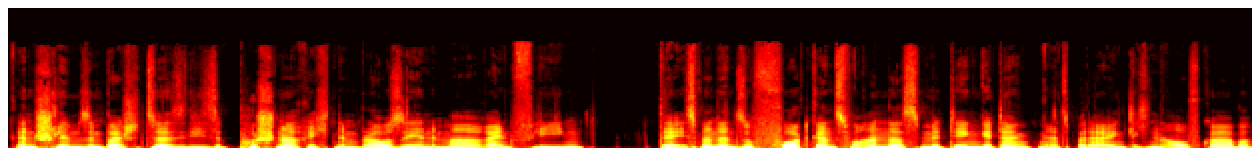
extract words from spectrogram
ganz schlimm sind beispielsweise diese Push-Nachrichten im Browser, die immer reinfliegen. Da ist man dann sofort ganz woanders mit den Gedanken als bei der eigentlichen Aufgabe.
